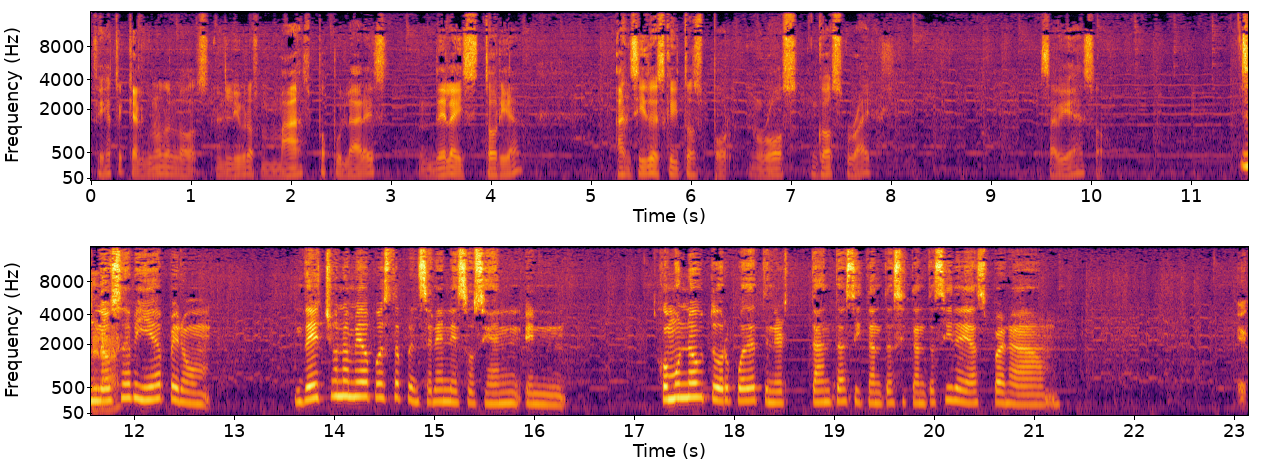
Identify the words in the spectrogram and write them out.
Fíjate que algunos de los libros más populares de la historia han sido escritos por Ghost Writers. ¿Sabía eso? No sabía, pero de hecho no me había puesto a pensar en eso, o sea, en cómo un autor puede tener tantas y tantas y tantas ideas para, eh,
